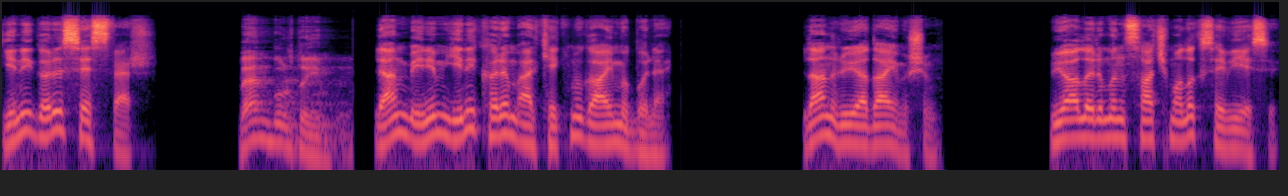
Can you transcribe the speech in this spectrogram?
Yeni karı ses ver. Ben buradayım. Lan benim yeni karım erkek mi gay mı bu ne? Lan rüyadaymışım. Rüyalarımın saçmalık seviyesi.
